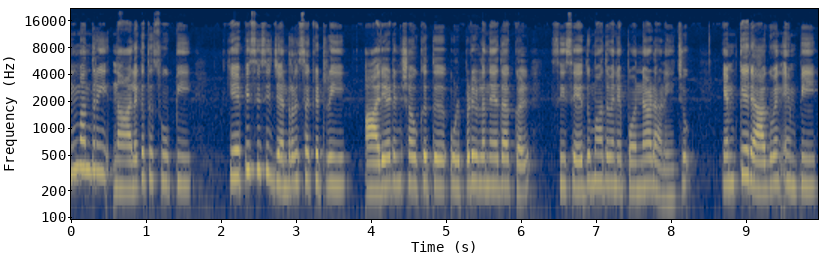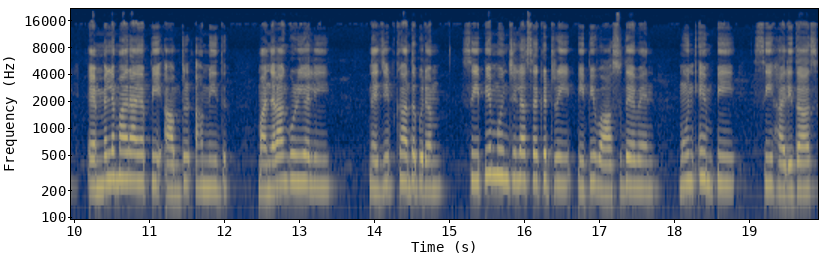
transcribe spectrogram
മുൻ മന്ത്രി Nalakath Soopy K P C C general secretary Aryadan Shoukath ഉൾപ്പെടെയുള്ള നേതാക്കൾ സി സേതുമാധവനെ പൊന്നാട് അണിയിച്ചു. M K Raghavan M P M L എമാരായ P Abdul Hameed Manjalamkuzhi Ali Najeeb Kanthapuram C P M മുൻ ജില്ലാ സെക്രട്ടറി പി പി വാസുദേവൻ മുൻ എം പി സി ഹരിദാസ്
